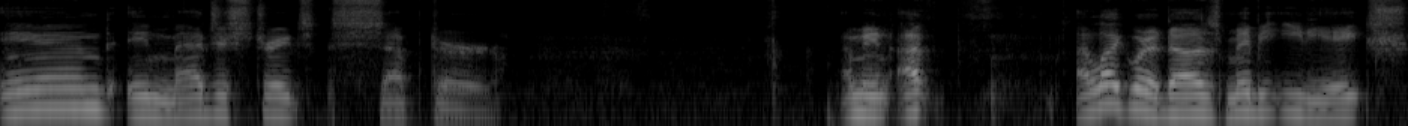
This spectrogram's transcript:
and a Magistrate's Scepter. I mean, I I like what it does. Maybe EDH.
